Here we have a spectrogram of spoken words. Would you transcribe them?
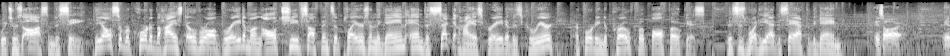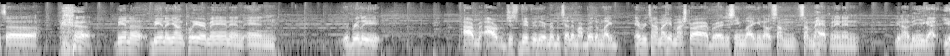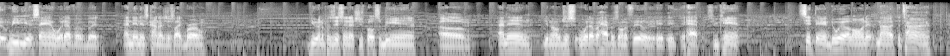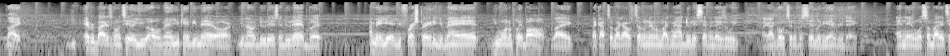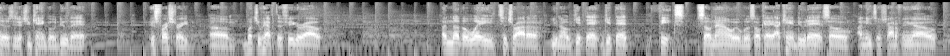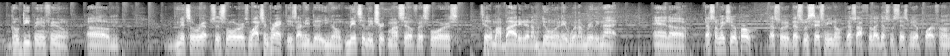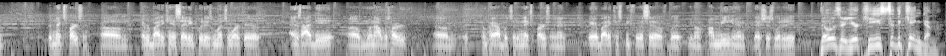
which was awesome to see. He also recorded the highest overall grade among all Chiefs offensive players in the game and the second highest grade of his career, according to Pro Football Focus. This is what he had to say after the game. It's hard. It's uh being a being a young player, man, and and really I, I just vividly remember telling my brother, I'm like, every time I hit my stride, bro, it just seemed like, you know, something something happening. And, you know, then you got your media saying whatever. But, and then it's kind of just like, bro, you're in a position that you're supposed to be in. Um, and then, you know, just whatever happens on the field, it, it, it happens. You can't sit there and dwell on it. Now, at the time, like, everybody's going to tell you, oh, man, you can't be mad or, you know, do this and do that. But, I mean, yeah, you're frustrated, you're mad, you want to play ball. Like, like I t- like I was telling them, I'm like, man, I do this seven days a week. Like I go to the facility every day, and then when somebody tells you that you can't go do that, it's frustrating. Um, but you have to figure out another way to try to, you know, get that get that fix. So now it was okay. I can't do that, so I need to try to figure out go deeper in film. Um, mental reps as far as watching practice. I need to, you know, mentally trick myself as far as tell my body that I'm doing it when I'm really not. And uh, that's what makes you a pro. That's what that's what sets me, you know, that's I feel like that's what sets me apart from the next person. Um, everybody can't say they put as much work as I did um, when I was hurt, um, comparable to the next person. And everybody can speak for themselves, but you know, I'm me, and that's just what it is. Those are your keys to the kingdom.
